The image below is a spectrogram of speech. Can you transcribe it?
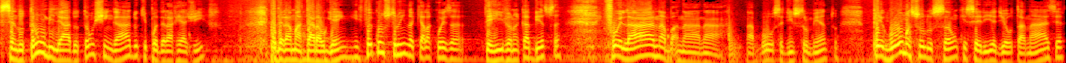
sendo tão humilhado, tão xingado que poderá reagir, poderá matar alguém e foi construindo aquela coisa terrível na cabeça, foi lá na, na, na, na, bolsa de instrumento, pegou uma solução que seria de eutanásia,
